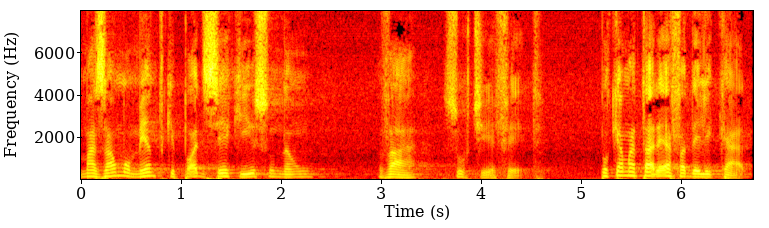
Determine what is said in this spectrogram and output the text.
Mas há um momento que pode ser que isso não vá surtir efeito, porque é uma tarefa delicada.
